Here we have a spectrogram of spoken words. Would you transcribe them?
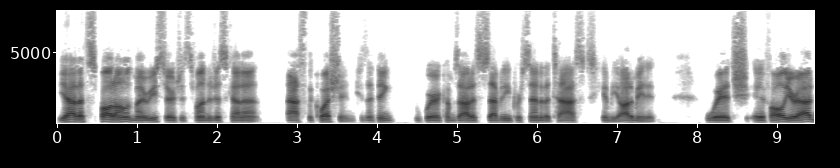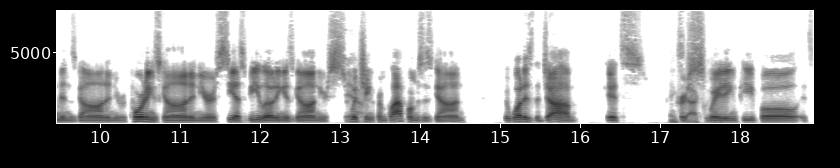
Yeah, that's spot on with my research. It's fun to just kind of ask the question because I think where it comes out is 70% of the tasks can be automated which if all your admin's gone and your reporting's gone and your CSV loading is gone, your switching yeah. from platforms is gone, what is the job? It's exactly. persuading people, it's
